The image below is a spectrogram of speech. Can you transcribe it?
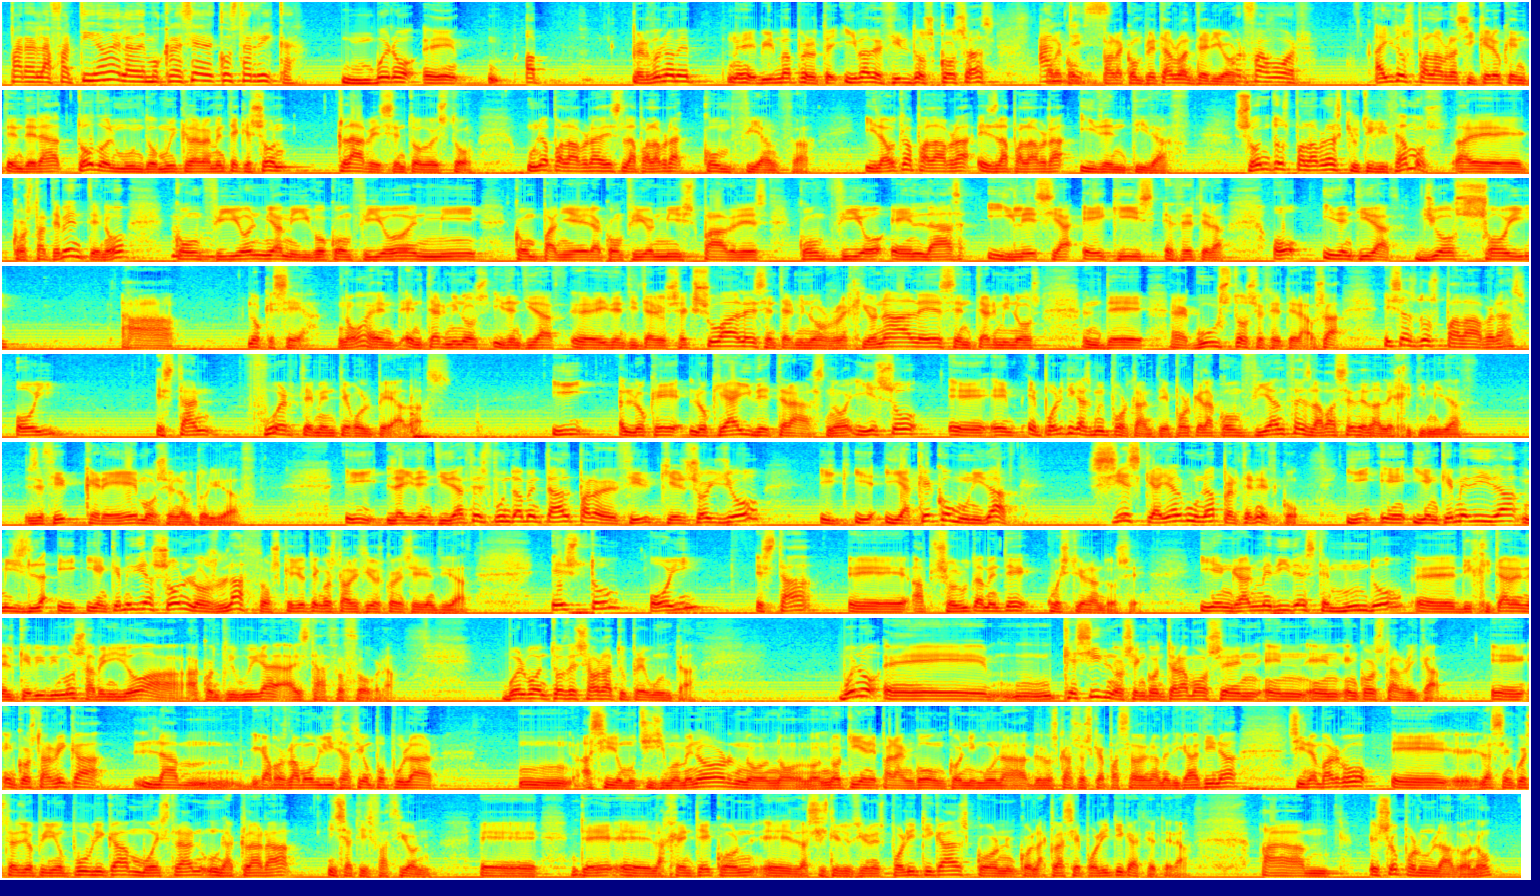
para la fatiga de la democracia de Costa Rica? Bueno, eh, perdóname, eh, Vilma, pero te iba a decir dos cosas para, completar lo anterior. Por favor. Hay dos palabras y creo que entenderá todo el mundo muy claramente que son claves en todo esto. Una palabra es la palabra confianza y la otra palabra es la palabra identidad son dos palabras que utilizamos eh, constantemente, ¿no? Confío en mi amigo, confío en mi compañera, confío en mis padres, confío en la iglesia X, etc. O identidad, yo soy a lo que sea, ¿no? En, términos identidad, eh, identitarios sexuales, en términos regionales, en términos de eh, gustos, etc. O sea, esas dos palabras hoy están fuertemente golpeadas y lo que, lo que hay detrás. ¿no? Y eso eh, en, política es muy importante, porque la confianza es la base de la legitimidad. Es decir, creemos en la autoridad. Y la identidad es fundamental para decir quién soy yo y, a qué comunidad si es que hay alguna, pertenezco. Y, en qué medida mis, y, en qué medida son los lazos que yo tengo establecidos con esa identidad. Esto hoy está eh, absolutamente cuestionándose y en gran medida este mundo eh, digital en el que vivimos ha venido a, contribuir a, esta zozobra. Vuelvo entonces ahora a tu pregunta. Bueno, eh, ¿qué signos encontramos en, Costa Rica? En Costa Rica, digamos, la movilización popular Mm, ha sido muchísimo menor, no, no, no, tiene parangón con ninguno de los casos que ha pasado en América Latina. Sin embargo, eh, las encuestas de opinión pública muestran una clara insatisfacción eh, de eh, la gente con las instituciones políticas, con, con, la clase política, etc. eso por un lado, ¿no?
